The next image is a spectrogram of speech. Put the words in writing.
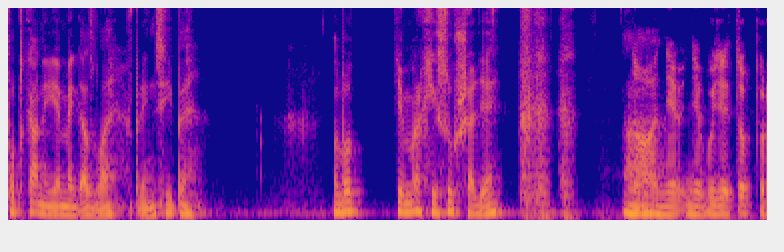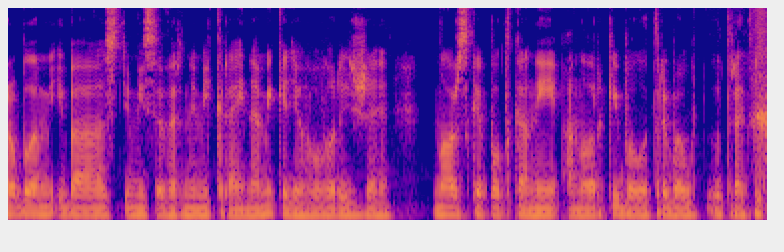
potkany je mega zle v princípe. Lebo tie mrchy sú všade. No a ne, nebude to problém iba s tými severnými krajinami, keď hovoríš, že norské potkany a norky bolo treba ut- utratiť.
